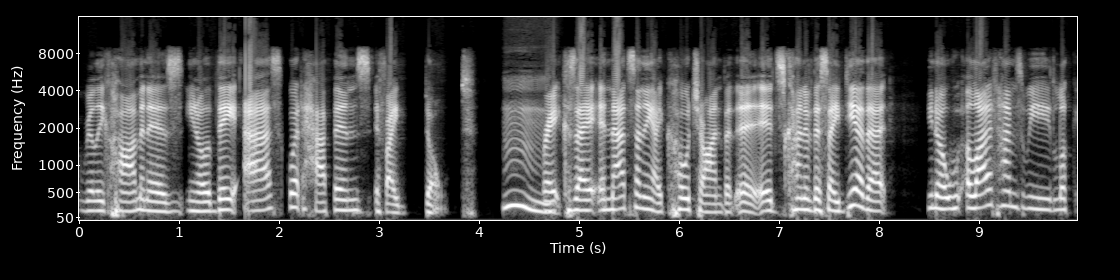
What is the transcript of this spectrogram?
really common is you know they ask what happens if i don't Mm. right because i and that's something i coach on but it's kind of this idea that you know a lot of times we look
